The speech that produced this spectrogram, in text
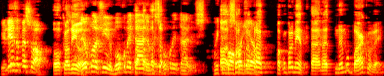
Beleza, pessoal? Ô, Claudinho. Eu, Claudinho, bom comentário, ó, só, bom comentário. Muito ó, bom, Só para complementar, no mesmo barco, velho.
